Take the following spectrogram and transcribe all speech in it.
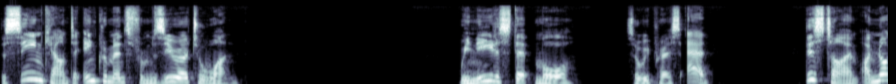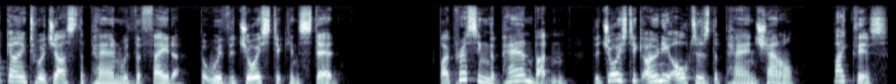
The scene counter increments from 0 to 1. We need a step more, so we press Add. This time, I'm not going to adjust the pan with the fader, but with the joystick instead. By pressing the pan button, the joystick only alters the pan channel, like this.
